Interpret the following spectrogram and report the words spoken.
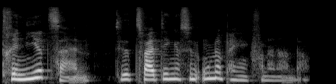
trainiert sein. Diese zwei Dinge sind unabhängig voneinander.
